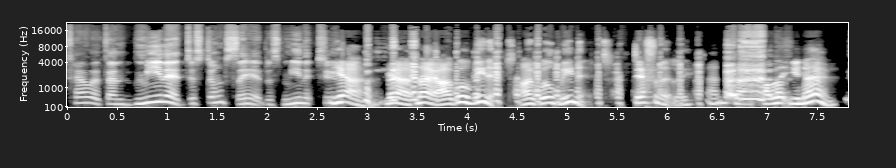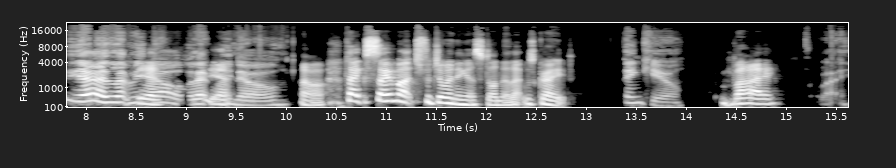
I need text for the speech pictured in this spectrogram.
tell it and mean it. Just don't say it. Just mean it too. Yeah, yeah. No, I will mean it. I will mean it definitely, and uh, I'll let you know. Yeah, let me yeah. know. Let yeah. me know. Oh, thanks so much for joining us, Donna. That was great. Thank you. Bye. Bye.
